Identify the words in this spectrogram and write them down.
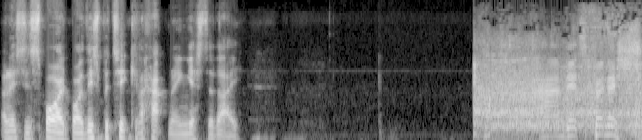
and it's inspired by this particular happening yesterday. And it's finished.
